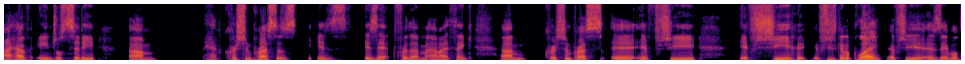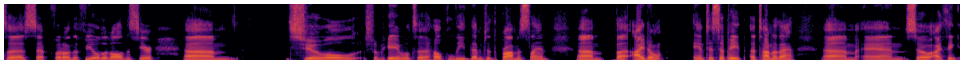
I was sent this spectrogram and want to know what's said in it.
i have angel city um man, Christen Press is is is it for them, and I think um Christen Press if she if she if she's going to play, if she is able to set foot on the field at all this year, um, she'll she'll be able to help lead them to the promised land. Um, but I don't anticipate a ton of that. Um, and so I think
